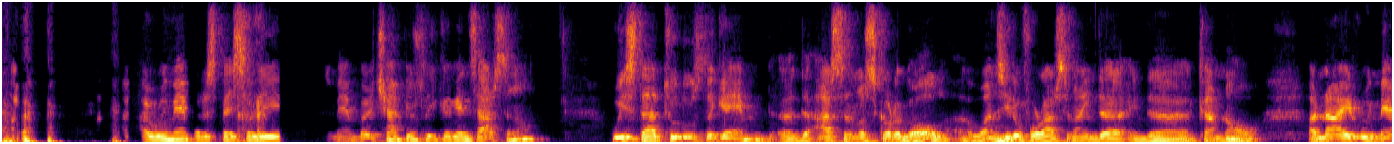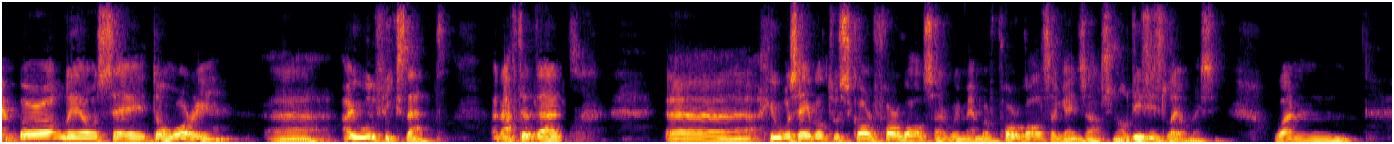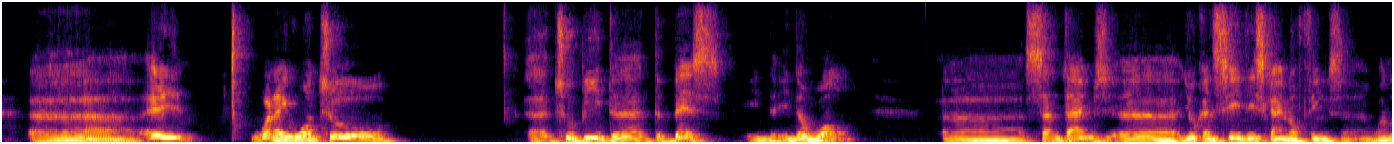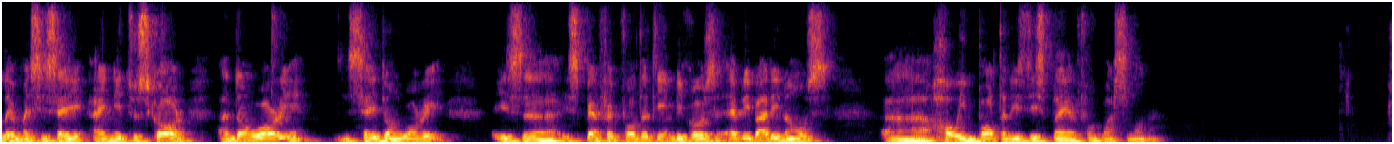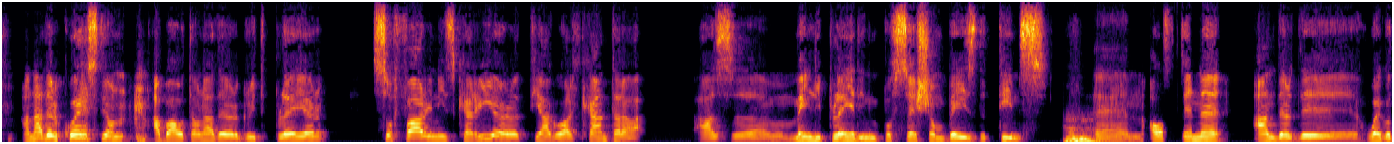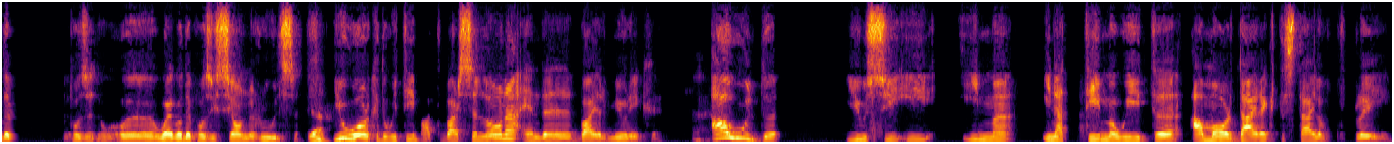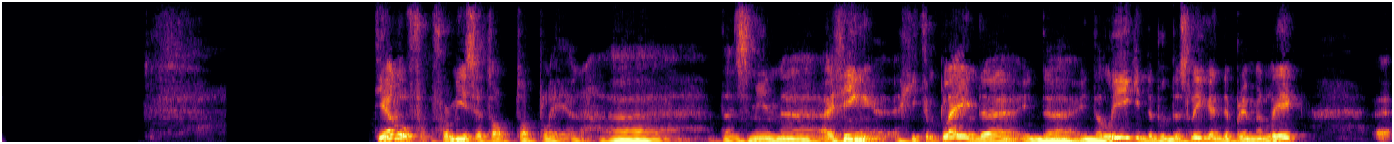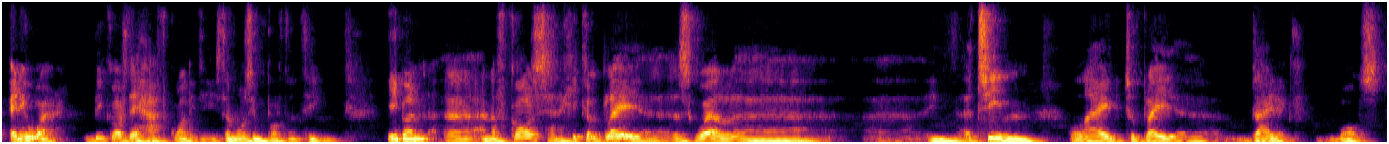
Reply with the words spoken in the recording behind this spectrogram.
I remember especially remember Champions League against Arsenal. We start to lose the game. Uh, the Arsenal scored a goal, uh, 1-0 for Arsenal in the in the Camp Nou. And I remember Leo say, "Don't worry, uh, I will fix that." And after that, uh, he was able to score four goals. I remember four goals against Arsenal. This is Leo Messi. When uh, a when I want to uh, to be the the best in the in the world, uh, sometimes uh, you can see these kind of things. Uh, when Leo Messi say, "I need to score," and don't worry, say, "Don't worry," is uh, is perfect for the team because everybody knows uh, how important is this player for Barcelona. Another question about another great player so far in his career, Thiago Alcantara has uh, mainly played in possession based teams, mm-hmm. um, often uh, under the juego de, uh, juego de posición rules. Yeah. You worked with him at Barcelona and uh, Bayern Munich. How would you see him in a team with a more direct style of play? Thiago, for me, is a top top player. Uh, that's mean uh, I think he can play in the in the in the league, in the Bundesliga, in the Premier League, uh, anywhere because they have quality. It's the most important thing. Even uh, and of course he can play uh, as well uh, in a team like to play direct balls.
